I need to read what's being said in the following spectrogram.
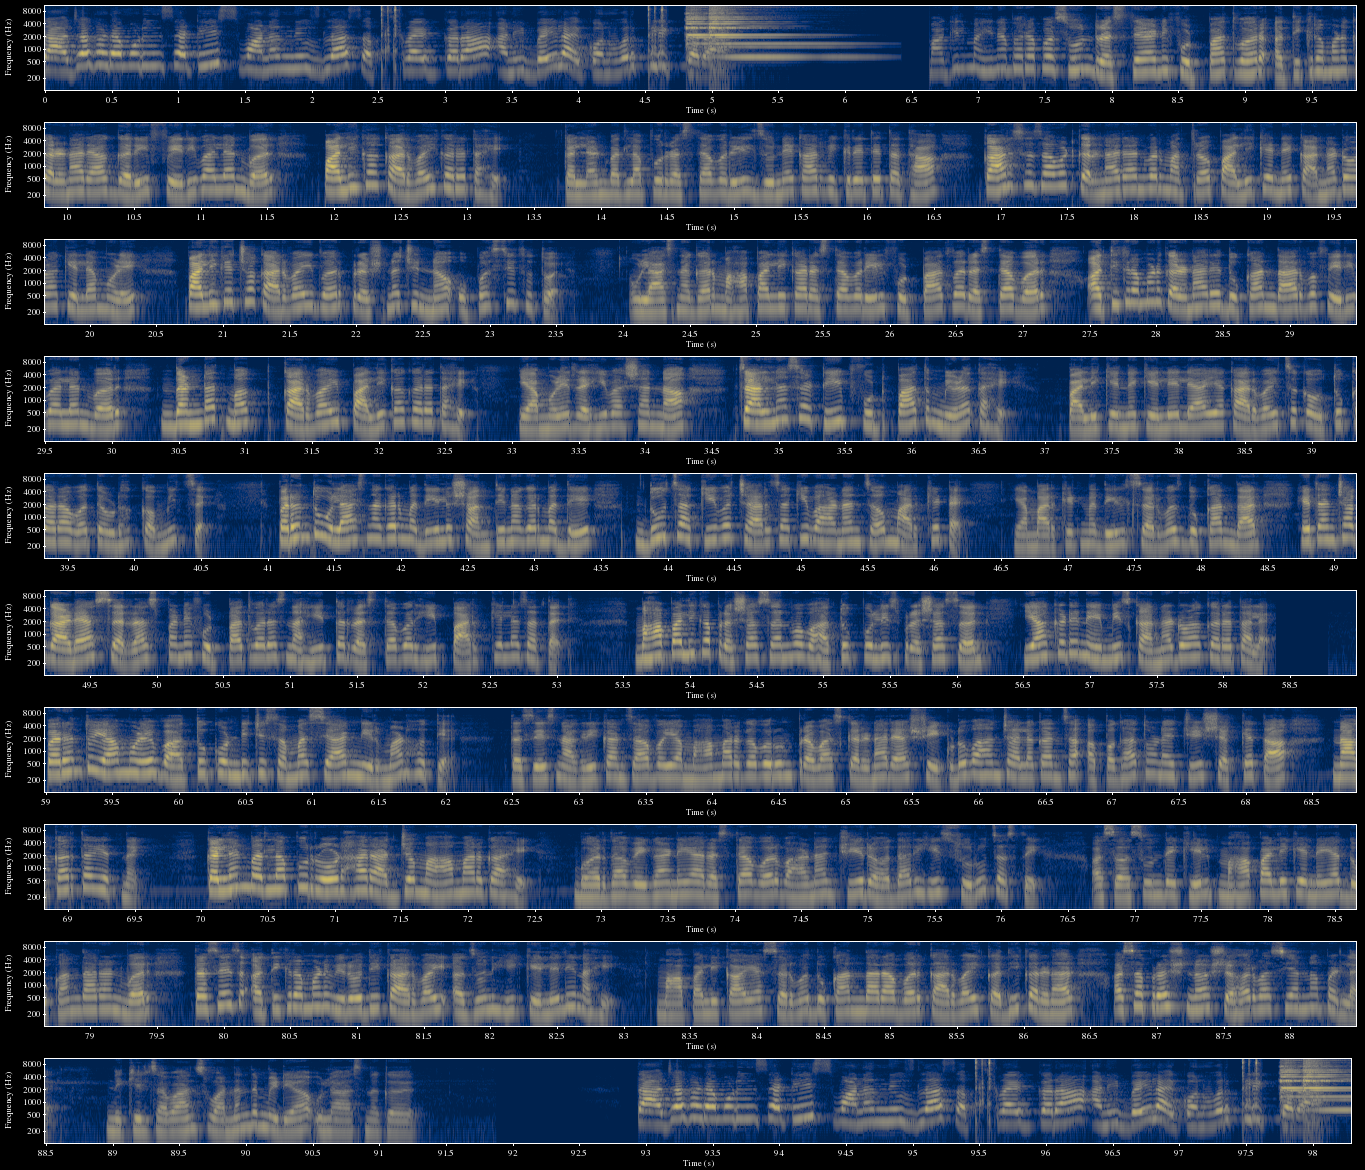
ताज्या घडामोडींसाठी स्वानंद न्यूजला सबस्क्राईब करा आणि बेल आयकॉनवर क्लिक करा. मागील महिन्याभरापासून रस्ते आणि फुटपाथवर अतिक्रमण करणाऱ्या गरीब फेरीवाल्यांवर पालिका कारवाई करत आहे. कल्याण बदलापूर रस्त्यावरील जुने कार विक्रेते तथा कार सजावट करणाऱ्यांवर मात्र पालिकेने कानाडोळा केल्यामुळे पालिकेच्या कारवाईवर प्रश्नचिन्ह उपस्थित होतोय. उल्हासनगर महापालिका रस्त्यावरील फुटपाथ व रस्त्यावर अतिक्रमण करणारे दुकानदार व फेरीवाल्यांवर दंडात्मक कारवाई पालिका करत आहे. यामुळे रहिवाशांना चालण्यासाठी फुटपाथ मिळत आहे. पालिकेने केलेल्या या कारवाईचं कौतुक करावं तेवढं कमीच आहे. परंतु उल्हासनगरमधील शांतीनगरमध्ये दुचाकी व चारचाकी वाहनांचं मार्केट आहे. या मार्केटमधील सर्वच दुकानदार हे त्यांच्या गाड्या सर्रासपणे फुटपाथवरच नाही तर रस्त्यावरही पार्क केल्या जात आहेत महापालिका प्रशासन व वाहतूक पोलीस प्रशासन याकडे नेहमीच कानाडोळा करत आलाय. परंतु यामुळे वाहतूक कोंडीची समस्या निर्माण होते. तसेच नागरिकांचा व या महामार्गावरून प्रवास करणाऱ्या शेकडो वाहन चालकांचा अपघात होण्याची शक्यता नाकारता येत नाही. कल्याण बदलापूर रोड हा राज्य महामार्ग आहे. भरधा वेगाने या रस्त्यावर वाहनांची रहदारी ही सुरूच असते. असं असून देखील महापालिकेने या दुकानदारांवर तसेच अतिक्रमण विरोधी कारवाई अजूनही केलेली नाही. महापालिका या सर्व दुकानदारावर कारवाई कधी करणार असा प्रश्न शहरवासियांना पडलाय. निखिल चव्हाण स्वानंद मीडिया उल्हासनगर. ताज्या घडामोडींसाठी स्वानंद न्यूजला सबस्क्राईब करा आणि बेल आयकॉनवर क्लिक करा.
